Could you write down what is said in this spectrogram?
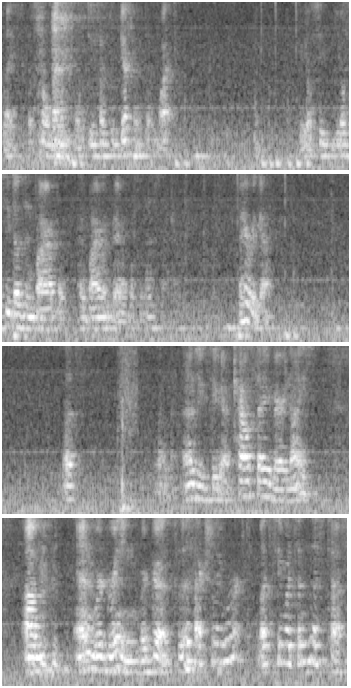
place that told us to do something different than what. You'll see, you'll see those environment, environment variables in a second. So here we go. Let's. As you can see, we have cowsay, very nice. Um, and we're green, we're good. So this actually worked. Let's see what's in this test.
